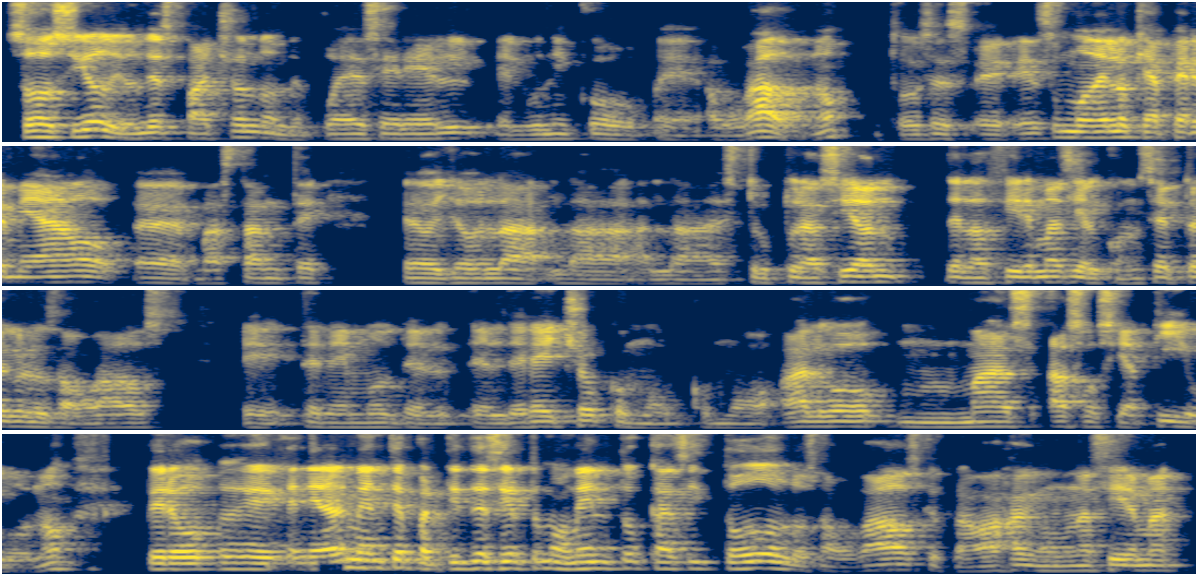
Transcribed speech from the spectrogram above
socio de un despacho en donde puede ser él el único eh, abogado, ¿no? Entonces, eh, es un modelo que ha permeado eh, bastante, creo yo, la, la, la, estructuración de las firmas y el concepto que los abogados tenemos del, del, derecho como, como algo más asociativo, ¿no? Pero eh, generalmente a partir de cierto momento, casi todos los abogados que trabajan en una firma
